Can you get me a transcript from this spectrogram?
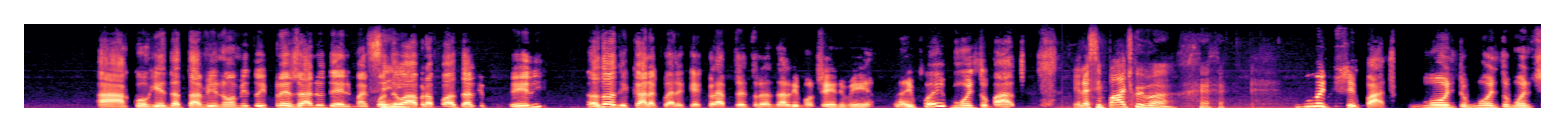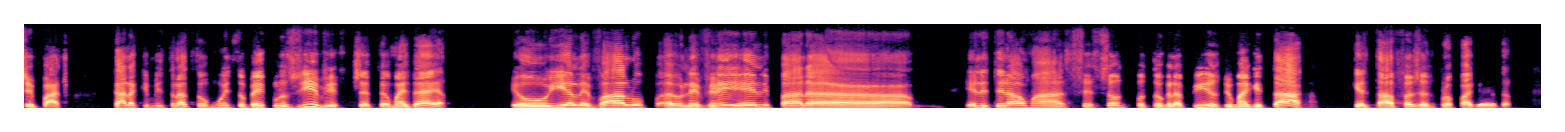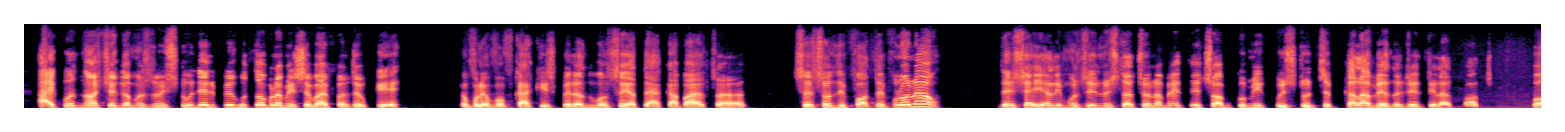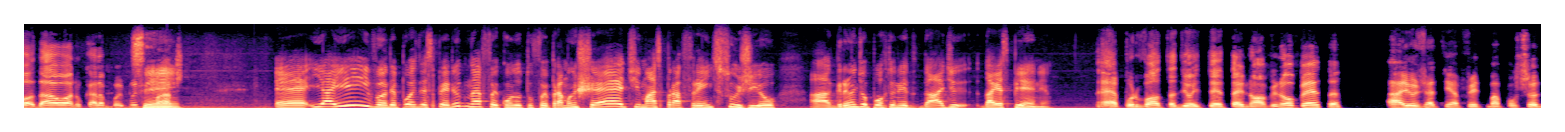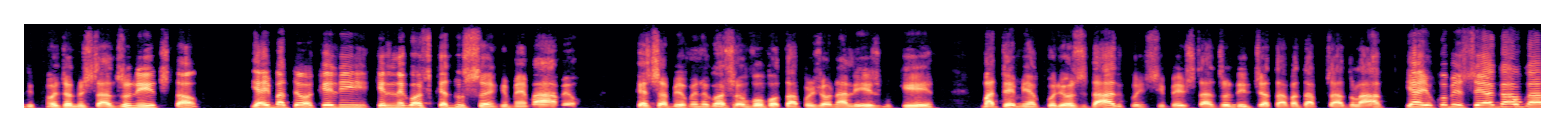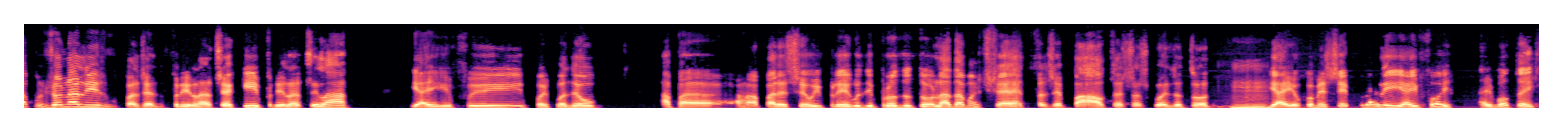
a corrida estava em nome do empresário dele. Mas Sim. quando eu abro a porta da limusine, eu dou de cara com o Eric Clapton entrando na limusine minha. Aí foi muito massa. Ele é simpático, Ivan? muito simpático. Muito, muito, muito simpático. Cara que me tratou muito bem, inclusive, pra você ter uma ideia, eu ia levá-lo, eu levei ele para ele tirar uma sessão de fotografias de uma guitarra que ele estava fazendo propaganda. Aí, quando nós chegamos no estúdio, ele perguntou para mim: Você vai fazer o quê? Eu falei: Eu vou ficar aqui esperando você até acabar essa sessão de fotos. Ele falou: Não, deixa aí a limusine no estacionamento e sobe comigo para o estúdio. Você fica lá vendo a gente tirar as fotos. Pô, da hora, o cara foi muito Sim. fácil. É, e aí, Ivan, depois desse período, né, foi quando tu foi pra Manchete mais pra frente surgiu a grande oportunidade da ESPN. É, por volta de 89, 90, aí eu já tinha feito uma porção de coisa nos Estados Unidos e tal, e aí bateu aquele, aquele negócio que é do sangue mesmo. Ah, meu, quer saber o meu negócio? Eu vou voltar para o jornalismo, que matei minha curiosidade, conheci bem os Estados Unidos, já estava adaptado lá. E aí eu comecei a galgar para o jornalismo, fazendo freelance aqui, freelance lá. E aí fui, foi quando eu apareceu o emprego de produtor lá da Manchete, fazer pauta, essas coisas todas. Uhum. E aí eu comecei por ali, aí foi, aí voltei.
